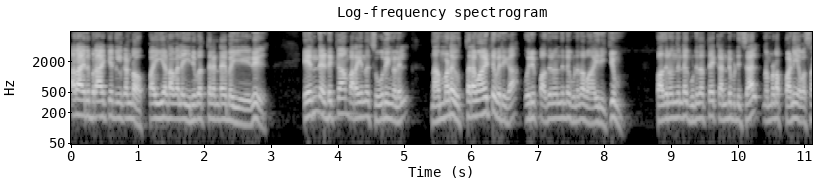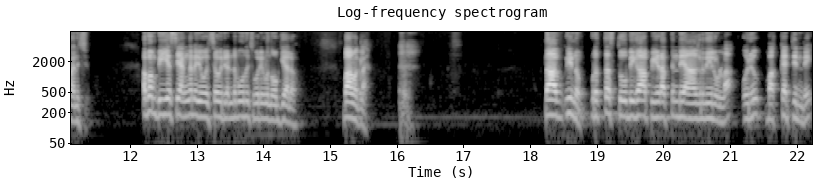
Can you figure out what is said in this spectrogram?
അതായത് ബ്രാക്കറ്റിൽ കണ്ടോ? പയ്യട വില ഇരുപത്തിരണ്ട് ബൈ ഏഴ് എന്നെടുക്കാൻ പറയുന്ന ചോദ്യങ്ങളിൽ നമ്മുടെ ഉത്തരമായിട്ട് വരിക ഒരു പതിനൊന്നിന്റെ ഗുണിതമായിരിക്കും. പതിനൊന്നിന്റെ ഗുണിതത്തെ കണ്ടുപിടിച്ചാൽ നമ്മുടെ പണി അവസാനിച്ചു. അപ്പം പി എസ് സി അങ്ങനെ ചോദിച്ച ഒരു രണ്ട് മൂന്ന് ചോദ്യങ്ങൾ നോക്കിയാലോ? ബാ മക്കളെ. വീണ്ടും വൃത്തസ്തൂപിക പീഠത്തിന്റെ ആകൃതിയിലുള്ള ഒരു ബക്കറ്റിന്റെ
